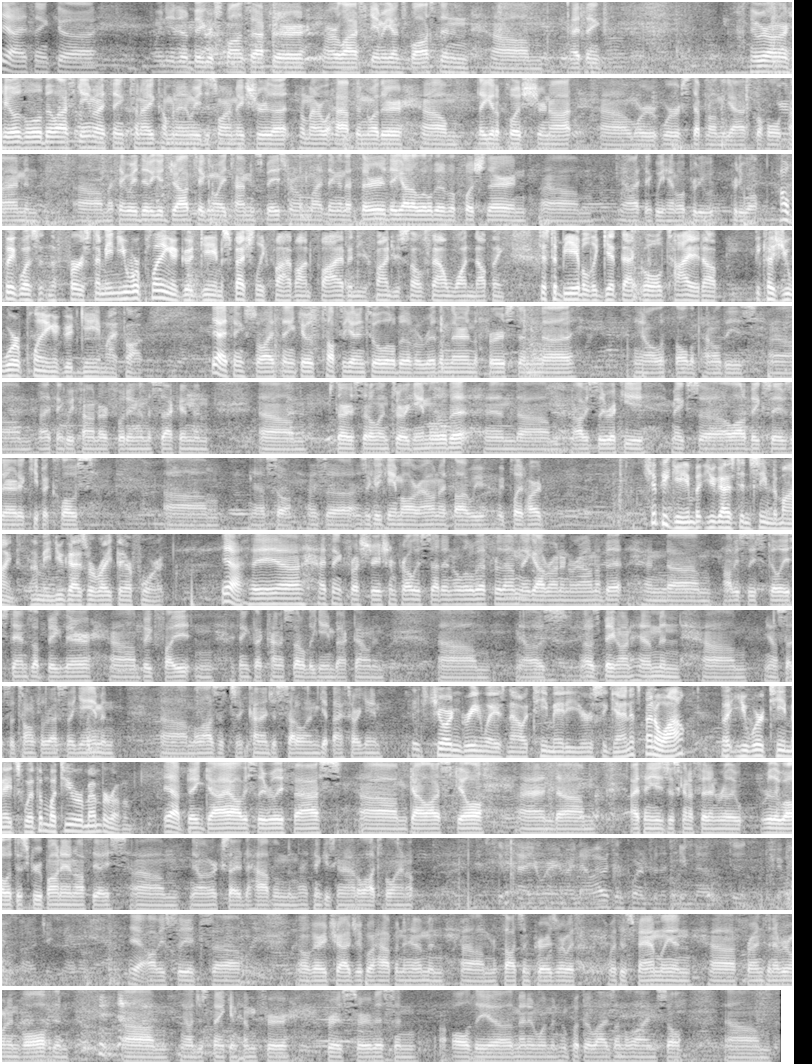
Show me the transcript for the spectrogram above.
Yeah, I think uh, we needed a big response after our last game against Boston. Um, I think we were on our heels a little bit last game, and I think tonight coming in, we just want to make sure that no matter what happened, whether um, they get a push or not, um, we're, we're stepping on the gas the whole time. And um, I think we did a good job taking away time and space from them. I think in the third, they got a little bit of a push there, and um, you know, I think we handled it pretty pretty well. How big was it in the first? I mean, you were playing a good game, especially five on five, and you find yourselves down one nothing. Just to be able to get that goal, tie it up, because you were playing a good game. I thought. Yeah, I think so. I think it was tough to get into a little bit of a rhythm there in the first, and uh, you know, with all the penalties, um, I think we found our footing in the second and um, started to settle into our game a little bit. And um, obviously, Ricky makes uh, a lot of big saves there to keep it close. Um, yeah, so it was, a, it was a good game all around. I thought we, we played hard. Chippy game, but you guys didn't seem to mind. I mean, you guys were right there for it. Yeah, they. Uh, I think frustration probably set in a little bit for them. They got running around a bit, and um, obviously Stilly stands up big there, uh, big fight, and I think that kind of settled the game back down. And um, you know, that was that was big on him, and um, you know sets the tone for the rest of the game, and um, allows us to kind of just settle in and get back to our game. It's Jordan Greenway is now a teammate of yours again. It's been a while, but you were teammates with him. What do you remember of him? Yeah, big guy, obviously really fast, um, got a lot of skill, and um, I think he's just going to fit in really, really well with this group on and off the ice. Um, you know, we're excited to have him, and I think he's going to add a lot to the lineup. That you're wearing right now. Why was important for the team to, to tribute uh, Jason Yeah, obviously it's uh, you know very tragic what happened to him, and um, our thoughts and prayers are with, with his family and uh, friends and everyone involved, and um, you know just thanking him for, for his service and all the uh, men and women who put their lives on the line. So. Um,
